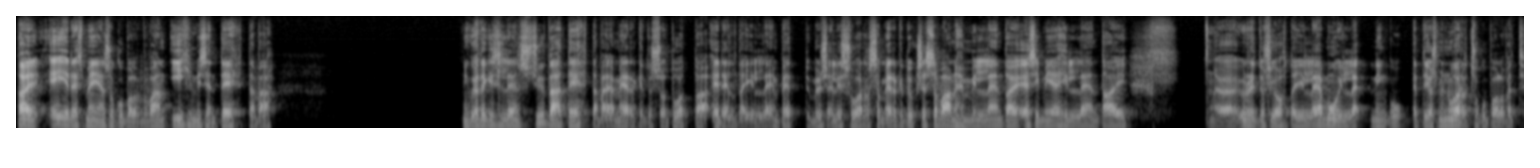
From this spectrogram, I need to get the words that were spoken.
tai ei edes meidän sukupolven, vaan ihmisen tehtävä – niin kuin jotenkin silleen syvä tehtävä ja merkitys on tuottaa edeltäjilleen pettymys, eli suorassa merkityksessä vanhemmilleen tai esimiehilleen tai ö, yritysjohtajille ja muille, niin kuin, että jos me nuoret sukupolvet,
